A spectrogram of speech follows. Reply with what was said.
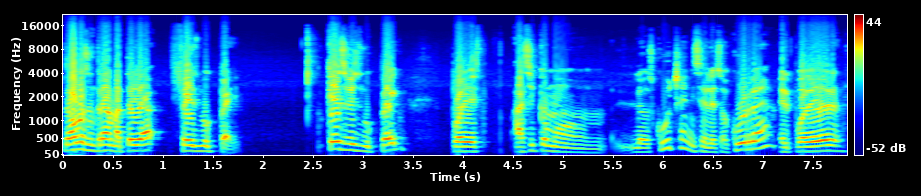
Vamos a entrar en materia Facebook Pay. ¿Qué es Facebook Pay? Pues así como lo escuchan y se les ocurre, el poder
